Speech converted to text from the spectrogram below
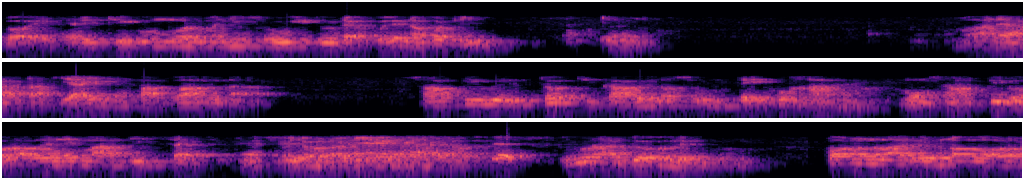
Boy, jadi di umur menyusui itu tidak boleh nopo di Mulanya ada kiai yang fatwa tentang sapi wedok dikawin no suntik ku mau sapi orang lain mati seks. Itu ora dolen kon ngelahir nolor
